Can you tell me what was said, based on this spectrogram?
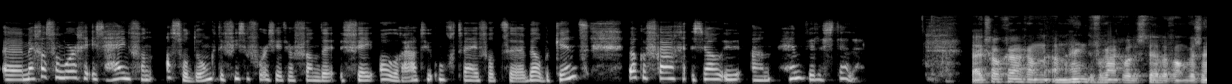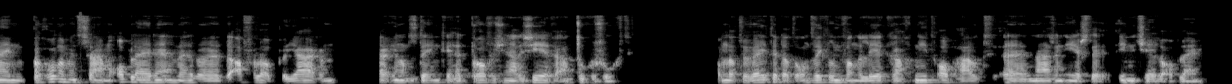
mijn gast van morgen is Hein van Asseldonk, de vicevoorzitter van de VO-raad. U ongetwijfeld wel bekend. Welke vraag zou u aan hem willen stellen? Ik zou graag aan, aan Hein de vraag willen stellen van, we zijn begonnen met samen opleiden en we hebben de afgelopen jaren daar in ons denken het professionaliseren aan toegevoegd. Omdat we weten dat de ontwikkeling van de leerkracht niet ophoudt uh, na zijn eerste initiële opleiding.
